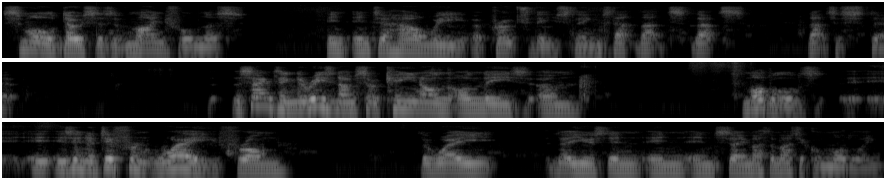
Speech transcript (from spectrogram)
small doses of mindfulness in, into how we approach these things, that that's that's that's a step. The same thing. The reason I'm so keen on on these um, models is in a different way from the way they're used in in in say mathematical modeling.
